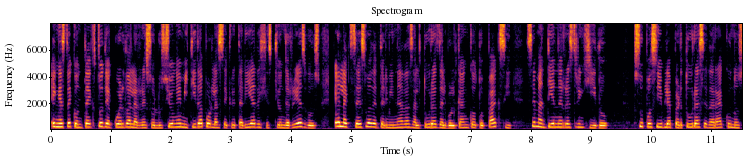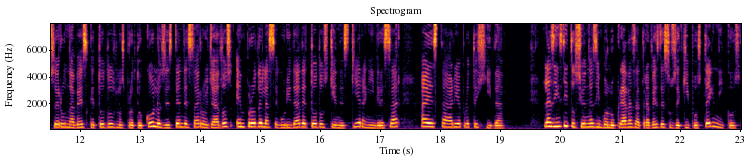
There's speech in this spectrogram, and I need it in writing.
En este contexto, de acuerdo a la resolución emitida por la Secretaría de Gestión de Riesgos, el acceso a determinadas alturas del volcán Cotopaxi se mantiene restringido. Su posible apertura se dará a conocer una vez que todos los protocolos estén desarrollados en pro de la seguridad de todos quienes quieran ingresar a esta área protegida. Las instituciones involucradas a través de sus equipos técnicos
